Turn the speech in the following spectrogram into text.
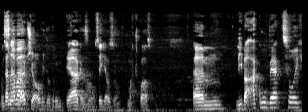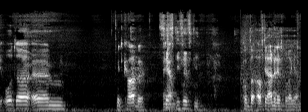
Und dann so aber- bleibst du ja auch wieder drin. Ja, genau. Also, Sehe ich auch so. Macht Spaß. Ähm, lieber Akkuwerkzeug oder ähm, mit Kabel? Ja, 50-50. kommt auf den Anwendungsbereich an.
